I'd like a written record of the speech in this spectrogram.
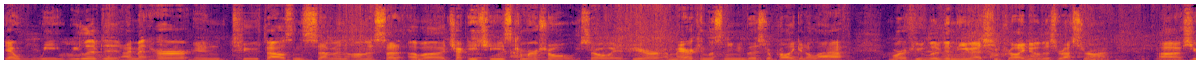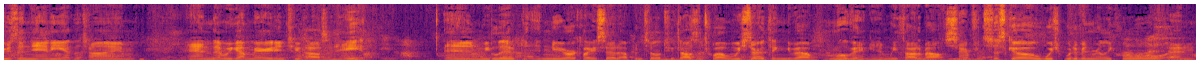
yeah, we, we lived in, I met her in 2007 on the set of a Chuck E. Cheese commercial. So if you're American listening to this, you'll probably get a laugh. Or if you lived in the U.S., you probably know this restaurant. Uh, she was a nanny at the time. And then we got married in 2008 and we lived in New York, like I said, up until 2012. And we started thinking about moving, and we thought about San Francisco, which would have been really cool. And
